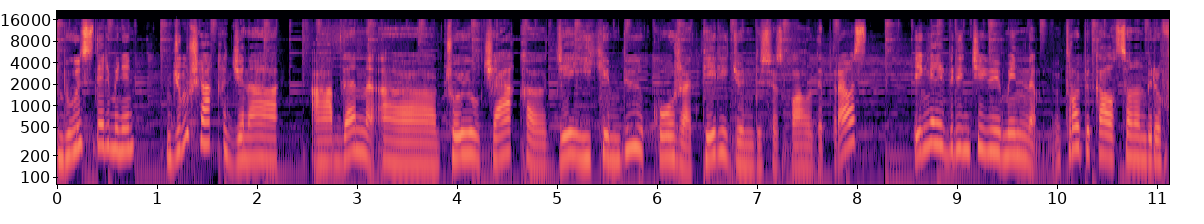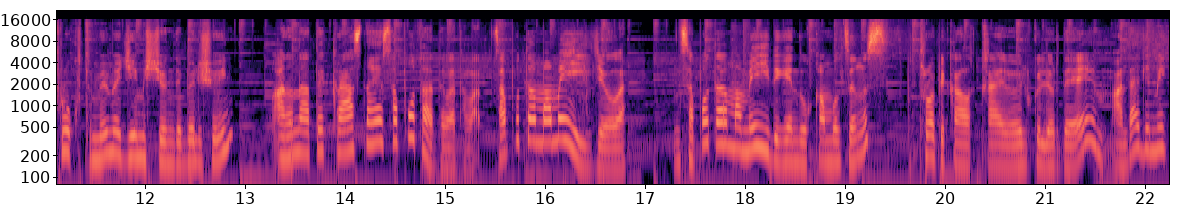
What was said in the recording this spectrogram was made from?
Бүгүн сиздер менен жумшак жана абдан чоюлчаак же ийкемдүү кожа тери жөнүндө сөз кылалы деп турабыз. Эң эле биринчи мен тропикалык сонун бир фрукт мөмө жемиш жөнүндө бөлүшөйүн. Анын аты красная сапота деп аталат. Сапота мамей була сапота мамей дегенди уккан болсоңуз тропикалык өлкөлөрдө э анда демек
